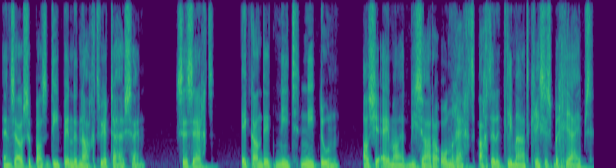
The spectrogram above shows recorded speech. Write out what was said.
en zou ze pas diep in de nacht weer thuis zijn. Ze zegt: Ik kan dit niet niet doen, als je eenmaal het bizarre onrecht achter de klimaatcrisis begrijpt,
